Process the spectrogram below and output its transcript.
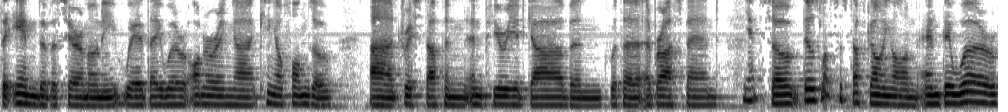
the end of a ceremony where they were honouring uh, King Alfonso, uh, dressed up in, in period garb and with a, a brass band. Yep. So there was lots of stuff going on, and there were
